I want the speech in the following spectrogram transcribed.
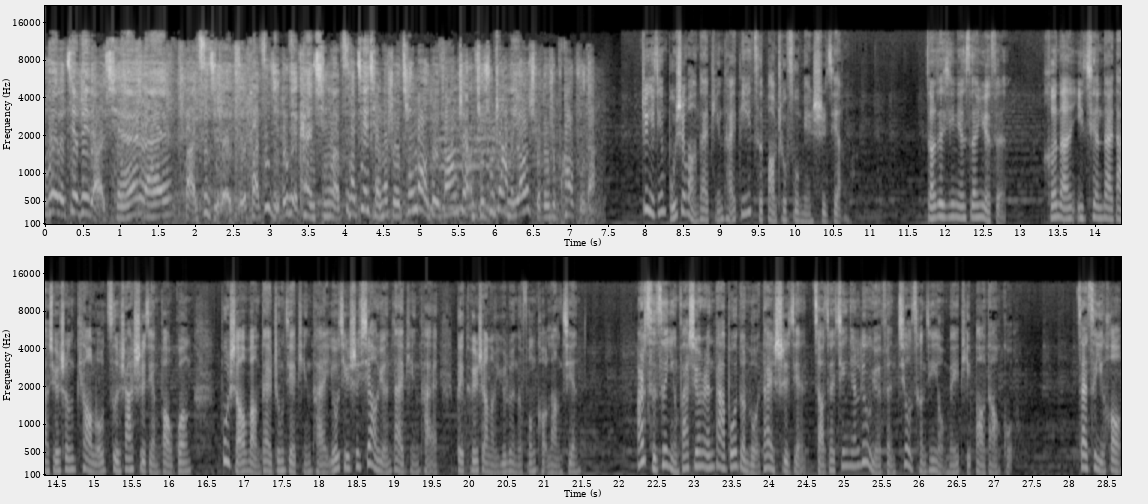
为了借这点钱来把自己的把自己都给看清了？在借钱的时候听到对方这样提出这样的要求，都是不靠谱的。这已经不是网贷平台第一次爆出负面事件了。早在今年三月份。河南一欠贷大学生跳楼自杀事件曝光，不少网贷中介平台，尤其是校园贷平台，被推上了舆论的风口浪尖。而此次引发轩然大波的裸贷事件，早在今年六月份就曾经有媒体报道过。在此以后，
